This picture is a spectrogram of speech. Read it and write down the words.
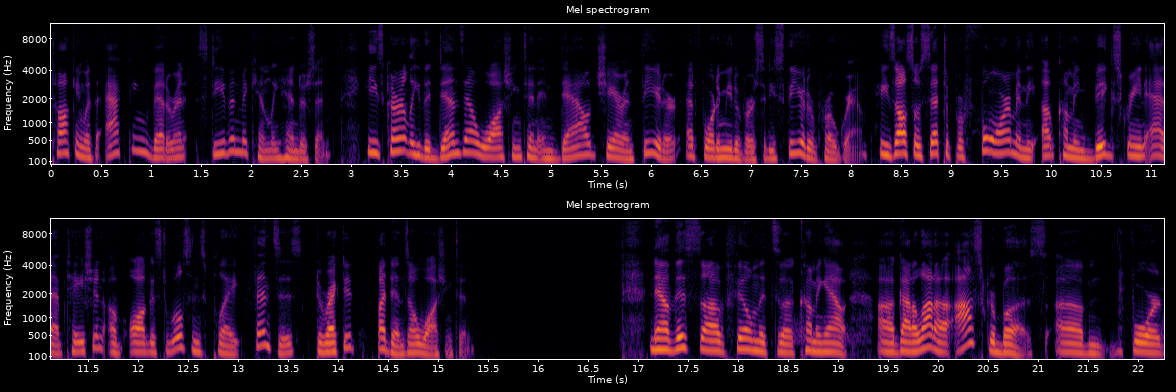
talking with acting veteran Stephen McKinley Henderson. He's currently the Denzel Washington Endowed Chair in Theater at Fordham University's theater program. He's also set to perform in the upcoming big screen adaptation of August Wilson's play Fences, directed by Denzel Washington. Now, this uh, film that's uh, coming out uh, got a lot of Oscar buzz um, for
